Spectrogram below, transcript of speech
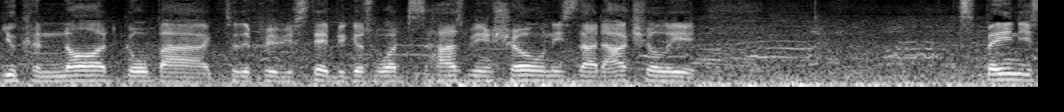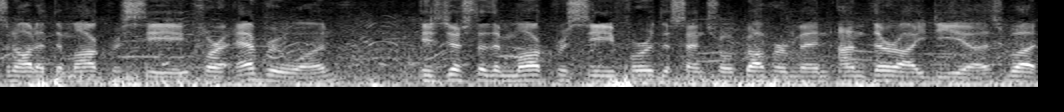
you cannot go back to the previous state because what has been shown is that actually Spain is not a democracy for everyone. It's just a democracy for the central government and their ideas. But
